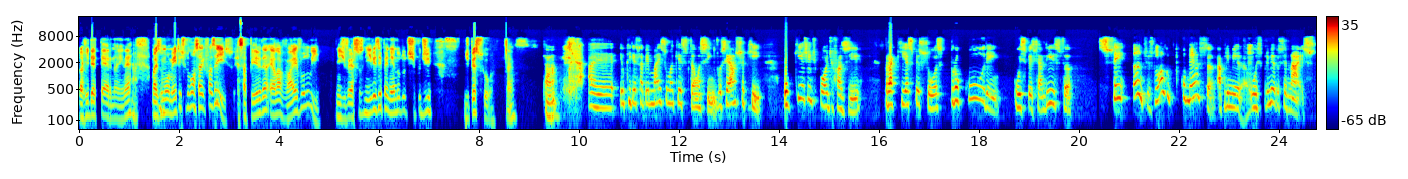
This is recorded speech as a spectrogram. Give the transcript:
da vida eterna aí, né? Mas no momento a gente não consegue fazer isso. Essa perda, ela vai evoluir em diversos níveis, dependendo do tipo de, de pessoa, né? Tá. É, eu queria saber mais uma questão, assim, você acha que o que a gente pode fazer para que as pessoas procurem o especialista sem, antes, logo que começa a primeira, uhum. os primeiros sinais?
